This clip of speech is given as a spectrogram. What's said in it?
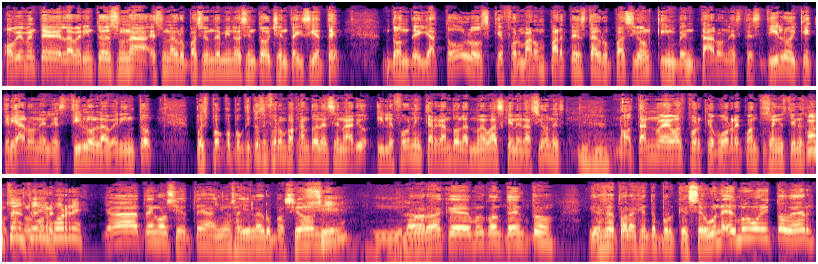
Obviamente el Laberinto es una, es una agrupación de 1987 donde ya todos los que formaron parte de esta agrupación, que inventaron este estilo y que crearon el estilo Laberinto, pues poco a poquito se fueron bajando del escenario y le fueron encargando las nuevas generaciones. No tan nuevas porque Borre, ¿cuántos años tienes con ¿Cuántos años nosotros, tiene Borre? Ya tengo siete años ahí en la agrupación. Sí. Y, y la verdad que muy contento. Y gracias a toda la gente porque se une. Es muy bonito ver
